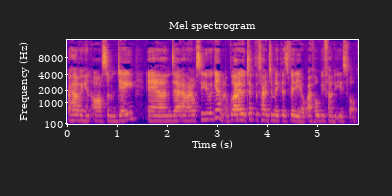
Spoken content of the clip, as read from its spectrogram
are having an awesome day and, uh, and I will see you again. I'm glad I took the time to make this video. I hope you found it useful.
